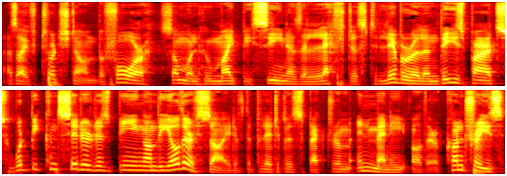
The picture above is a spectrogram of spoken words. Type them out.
As I've touched on before, someone who might be seen as a leftist liberal in these parts would be considered as being on the other side of the political spectrum in many other countries.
